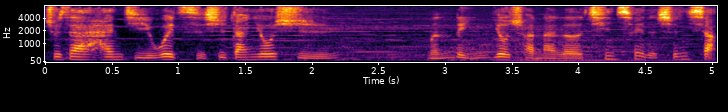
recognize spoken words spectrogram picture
就在憨吉为此事担忧时，门铃又传来了清脆的声响。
